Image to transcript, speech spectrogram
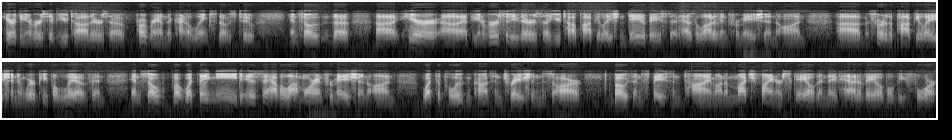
here at the University of Utah, there's a program that kind of links those two. And so the uh, here uh, at the university, there's a Utah population database that has a lot of information on uh, sort of the population and where people live. And and so, but what they need is to have a lot more information on what the pollutant concentrations are both in space and time on a much finer scale than they've had available before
